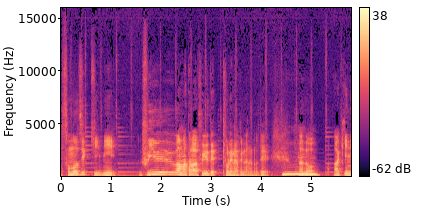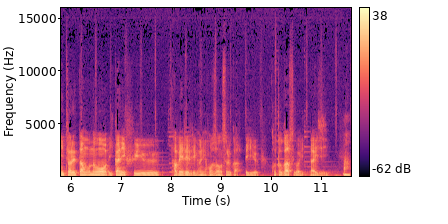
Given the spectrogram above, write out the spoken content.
その時期に冬はまたは冬で取れなくなるので、あ、うん。あの秋に取れたものをいかに冬食べれるように保存するかっていうことがすごい大事。あ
